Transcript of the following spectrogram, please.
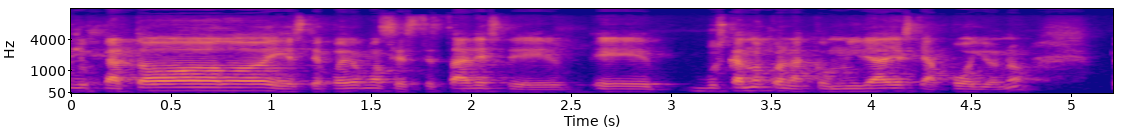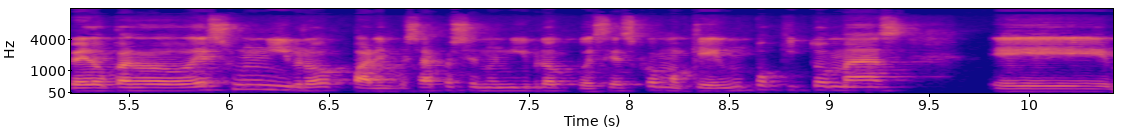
buscar todo, y este, podemos este, estar este, eh, buscando con la comunidad este apoyo, ¿no? Pero cuando es un libro, para empezar pues, en un libro, pues es como que un poquito más... Eh,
